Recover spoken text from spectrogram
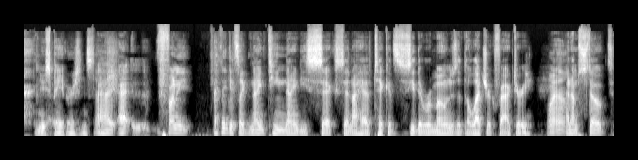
newspapers and stuff. I, I funny. I think it's like 1996, and I have tickets to see the Ramones at the Electric Factory. wow. and I'm stoked.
